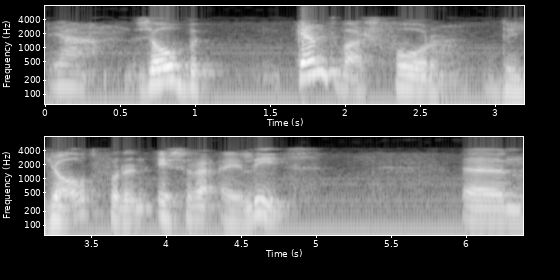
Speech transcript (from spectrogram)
ja, zo bekend was voor de Jood, voor een Israëliet. Uh,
